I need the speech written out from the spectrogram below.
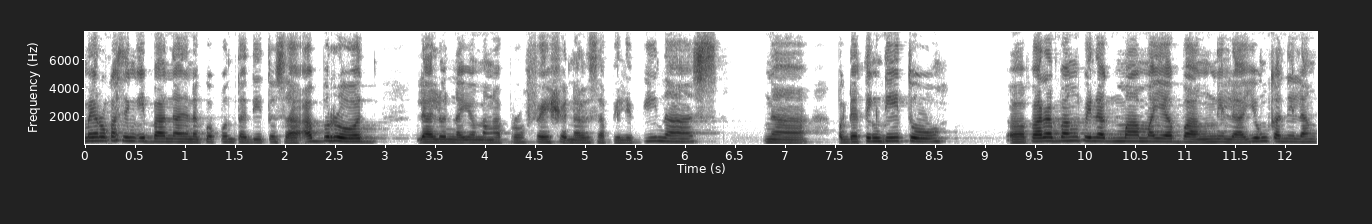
mayroon kasing iba na nagpupunta dito sa abroad, lalo na yung mga professional sa Pilipinas, na pagdating dito, uh, para bang pinagmamayabang nila yung kanilang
